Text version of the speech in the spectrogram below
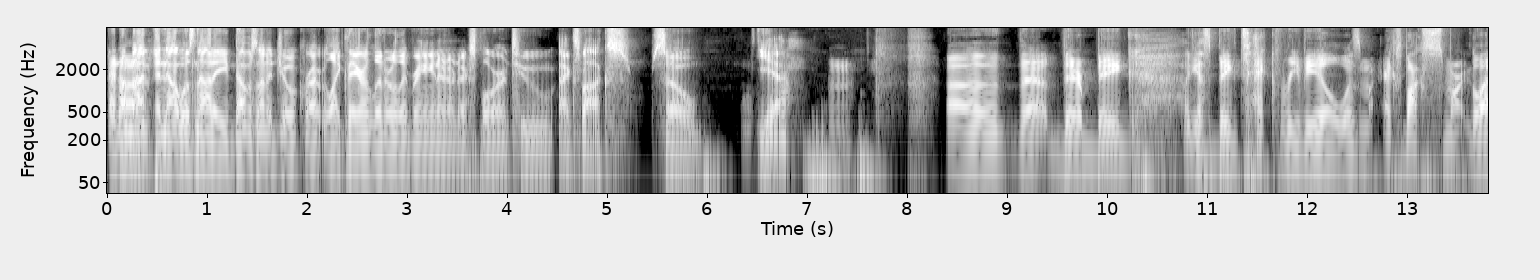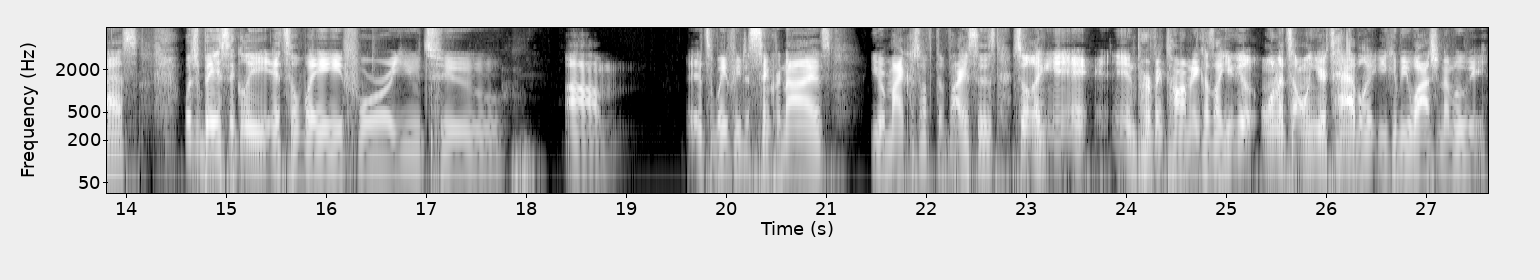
And I'm uh, not, and that was not a that was not a joke, right? Like they are literally bringing Internet Explorer to Xbox. So, yeah. Hmm. Uh, that their big I guess big tech reveal was Xbox Smart Glass, which basically it's a way for you to um it's a way for you to synchronize your Microsoft devices. So like in, in perfect harmony because like you get on a t- on your tablet you could be watching a movie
